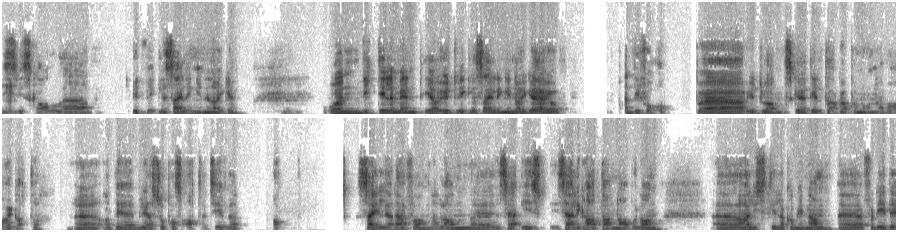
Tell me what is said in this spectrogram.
hvis mm. vi skal uh, utvikle seilingen i Norge. Mm. Og En viktig element i å utvikle seiling i Norge er jo at vi får opp utenlandske deltakere på noen av våre regattaer. Uh, og det blir såpass attraktivt at, at seilere fra andre land, uh, i, særlig grad da naboland, har lyst til å komme innom. fordi det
